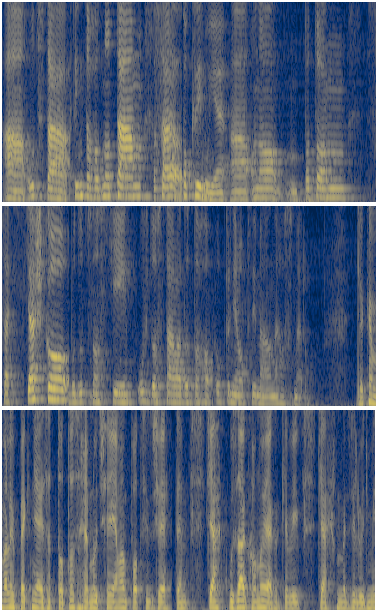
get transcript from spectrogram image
a úcta k týmto hodnotám sa pokrivuje a ono potom sa ťažko v budúcnosti už dostáva do toho úplne optimálneho smeru. Ďakujem veľmi pekne aj za toto zhrnutie. Ja mám pocit, že ten vzťah ku zákonu je ako keby vzťah medzi ľuďmi,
